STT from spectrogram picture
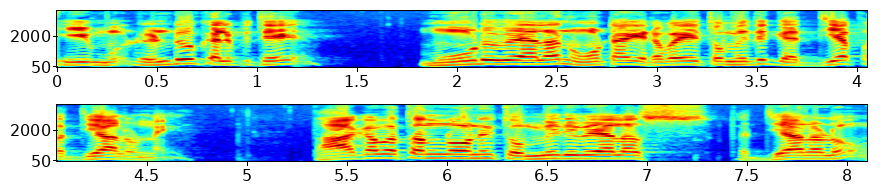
ఈ రెండూ కలిపితే మూడు వేల నూట ఇరవై తొమ్మిది గద్య పద్యాలు ఉన్నాయి భాగవతంలోని తొమ్మిది వేల పద్యాలలో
